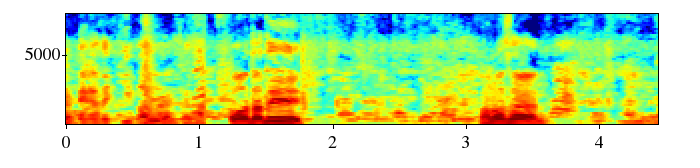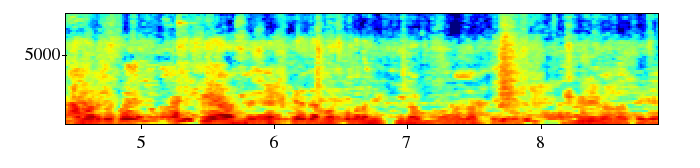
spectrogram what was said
এক টাকাতে কি পাওয়া যায়? ও দাদি। ভালো আছেন? আমার কাছে এক টাকা আছে এক টাকা দিয়ে বর্তমানে আমি কি পাবো বাজার থেকে আজকের এই বাজার থেকে।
